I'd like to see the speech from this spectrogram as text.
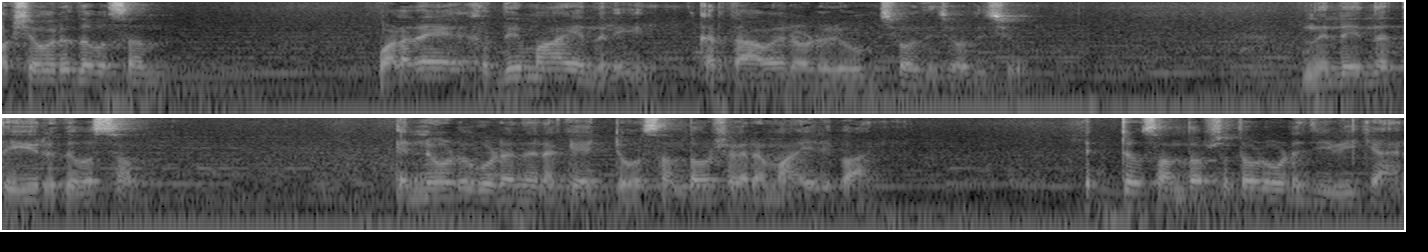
പക്ഷെ ഒരു ദിവസം വളരെ ഹൃദ്യമായ നിലയിൽ കർത്താവിനോടൊരു ചോദ്യം ചോദിച്ചു. നിന്റെ ഇന്നത്തെ ഈ ഒരു ദിവസം എന്നോടുകൂടെ നിനക്ക് ഏറ്റവും സന്തോഷകരമായിരിക്കാൻ ഏറ്റവും സന്തോഷത്തോടുകൂടെ ജീവിക്കാൻ.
